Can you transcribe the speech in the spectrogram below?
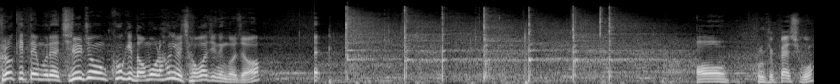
그렇기 때문에 질 좋은 콕이 넘어올 확률이 적어지는 거죠. 어 그렇게 빼시고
